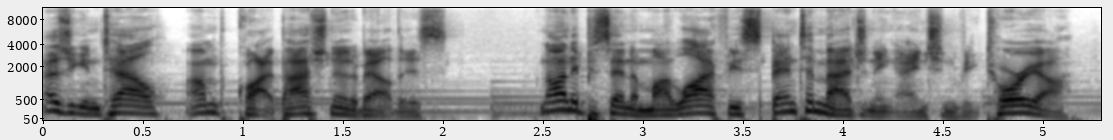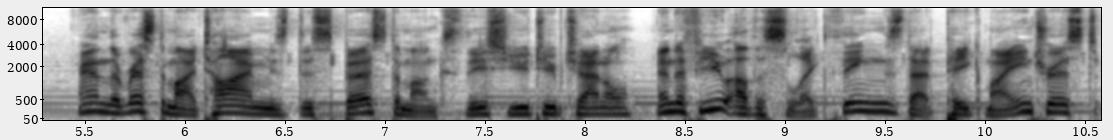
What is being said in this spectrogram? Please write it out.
As you can tell, I'm quite passionate about this. 90% of my life is spent imagining ancient Victoria, and the rest of my time is dispersed amongst this YouTube channel and a few other select things that pique my interest,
